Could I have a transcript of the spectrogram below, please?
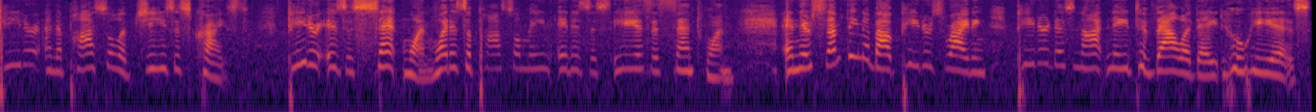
Peter, an apostle of Jesus Christ Peter is a sent one. What does apostle mean? It is a, he is a sent one. And there's something about Peter's writing. Peter does not need to validate who he is.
